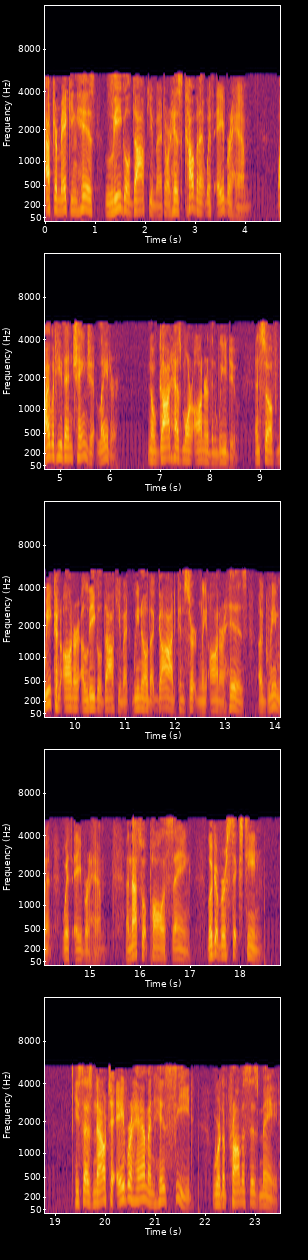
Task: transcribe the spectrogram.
after making his legal document or his covenant with Abraham, why would he then change it later? No, God has more honor than we do. And so if we can honor a legal document, we know that God can certainly honor his agreement with Abraham. And that's what Paul is saying Look at verse 16. He says, Now to Abraham and his seed were the promises made.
